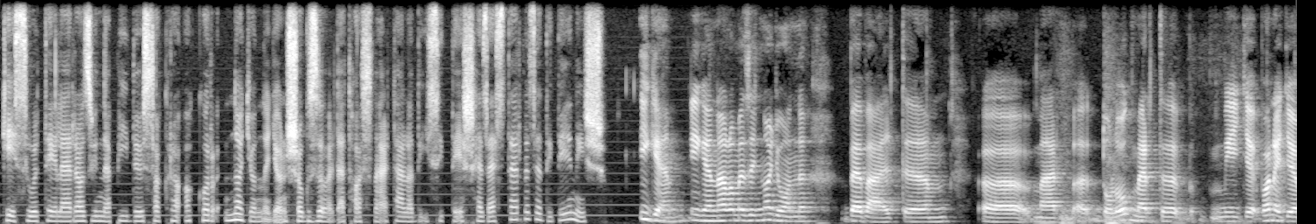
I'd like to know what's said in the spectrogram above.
készültél erre az ünnepi időszakra, akkor nagyon-nagyon sok zöldet használtál a díszítéshez. Ezt tervezed idén is? Igen, igen, nálam ez egy nagyon bevált már dolog, mert így van egy,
